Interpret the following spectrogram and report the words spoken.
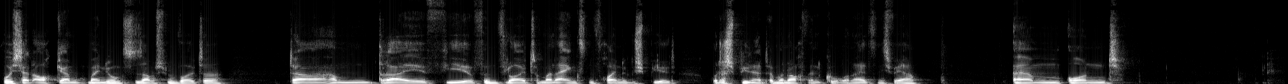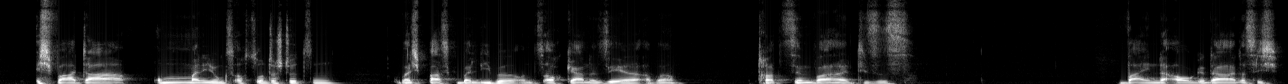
wo ich halt auch gerne mit meinen Jungs zusammenspielen wollte. Da haben drei, vier, fünf Leute meiner engsten Freunde gespielt oder spielen halt immer noch, wenn Corona jetzt nicht wäre. Ähm, und ich war da, um meine Jungs auch zu unterstützen weil ich Basketball liebe und es auch gerne sehe, aber trotzdem war halt dieses weinende Auge da, dass ich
